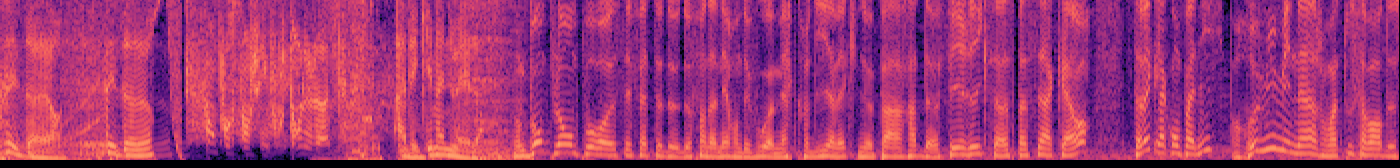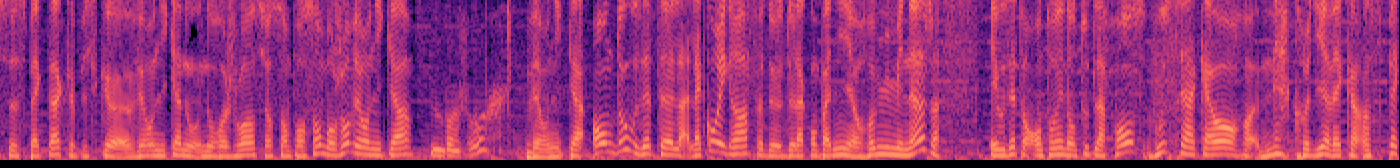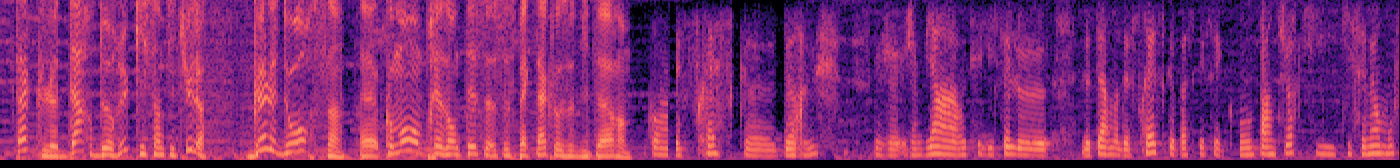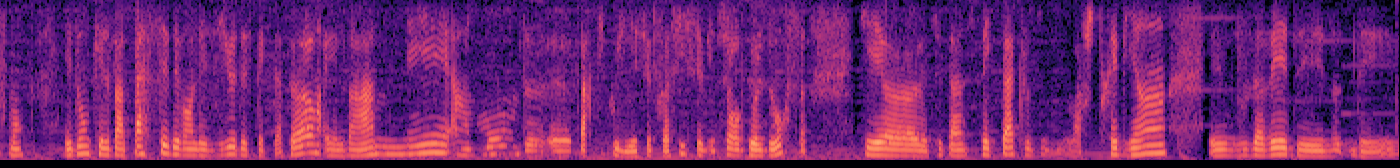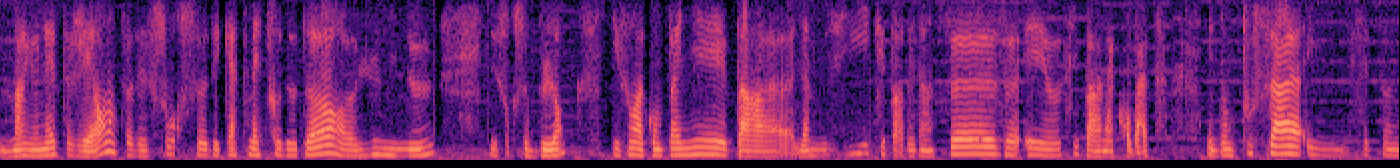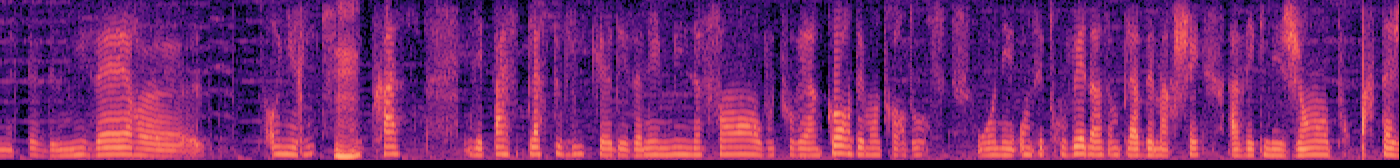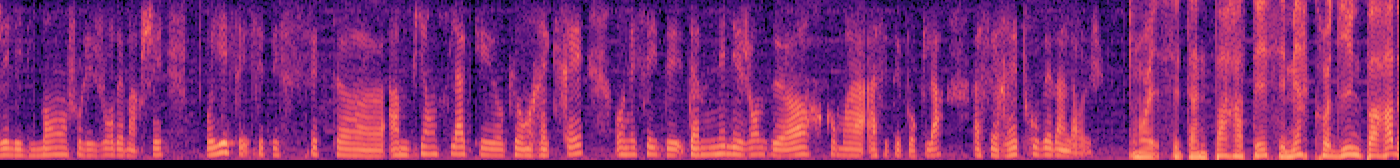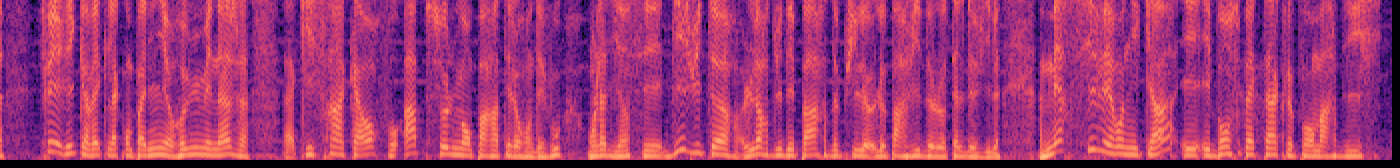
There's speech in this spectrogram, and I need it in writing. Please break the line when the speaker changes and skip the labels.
13h, 16h, 100% chez vous dans le Lot avec Emmanuel.
Donc, bon plan pour euh, ces fêtes de, de fin d'année. Rendez-vous euh, mercredi avec une parade féerique. Ça va se passer à Cahors. C'est avec la compagnie Remue Ménage. On va tout savoir de ce spectacle puisque Véronica nous, nous rejoint sur 100%. Bonjour Véronica.
Bonjour.
Véronica Ando, vous êtes la, la chorégraphe de, de la compagnie Remue Ménage. Et vous êtes en, tournée dans toute la France. Vous serez à Cahors mercredi avec un spectacle d'art de rue qui s'intitule Gueule d'ours. Euh, comment présenter ce, spectacle aux auditeurs
Comme des fresques de rue. J'aime bien utiliser le, le terme de fresque parce que c'est une peinture qui, qui se met en mouvement. Et donc, elle va passer devant les yeux des spectateurs et elle va amener un monde euh, particulier. Cette fois-ci, c'est bien sûr Gueule d'ours, qui est, euh, c'est un spectacle qui marche très bien. Et vous avez des, des marionnettes géantes, des sources des 4 mètres euh, lumineux, des sources blancs, qui sont accompagnées par euh, la musique, par des danseuses et aussi par un acrobate. Et donc tout ça, c'est une espèce d'univers euh, onirique
Mhm.
qui trace les places publiques des années 1900 où vous trouvez encore des montreurs d'ours, où on est, on s'est trouvé dans une place de marché avec les gens pour partager les dimanches ou les jours de marché. Vous voyez, c'était cette euh, ambiance-là qu'on recrée. On essaye d'amener les gens dehors, comme à cette époque-là, à se retrouver dans la rue.
Oui, c'est à ne pas rater. C'est mercredi, une parade féerique avec la compagnie Remue Ménage euh, qui sera à Cahors. Faut absolument pas rater le rendez-vous. On l'a dit, hein, c'est 18h, l'heure du départ depuis le, parvis de l'hôtel de ville. Merci Véronica et, bon spectacle pour mardi.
